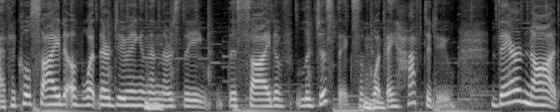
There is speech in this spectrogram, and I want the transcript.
ethical side of what they're doing and mm-hmm. then there's the the side of logistics of mm-hmm. what they have to do they're not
